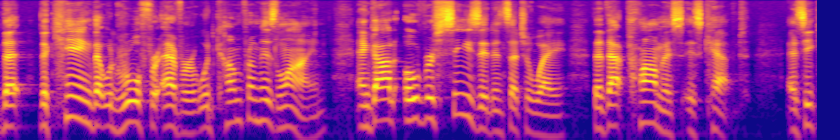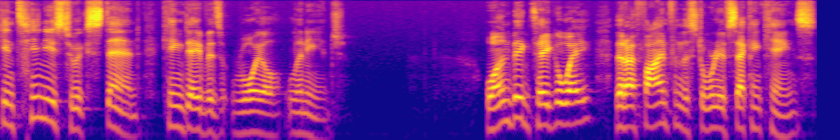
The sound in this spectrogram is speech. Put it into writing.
that the king that would rule forever would come from his line, and God oversees it in such a way that that promise is kept as he continues to extend King David's royal lineage. One big takeaway that I find from the story of 2 Kings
